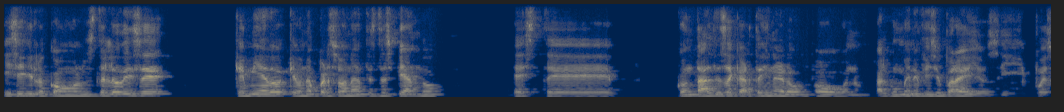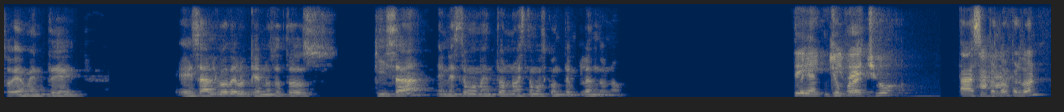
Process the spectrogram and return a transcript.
y sí, lo, como usted lo dice, qué miedo que una persona te esté espiando, este, con tal de sacarte dinero o, bueno, algún beneficio para ellos. Y pues obviamente es algo de lo que nosotros quizá en este momento no estamos contemplando, ¿no? Sí, yo de hecho... Ah, sí, perdón, perdón.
